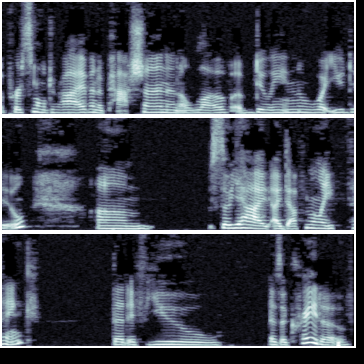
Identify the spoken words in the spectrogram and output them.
a personal drive and a passion and a love of doing what you do. Um, so, yeah, I, I definitely think that if you, as a creative,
